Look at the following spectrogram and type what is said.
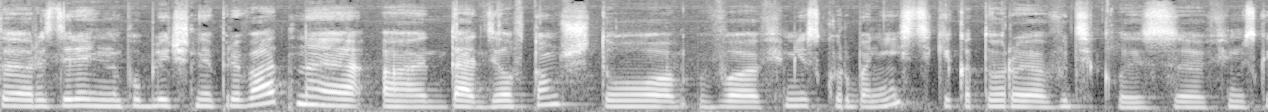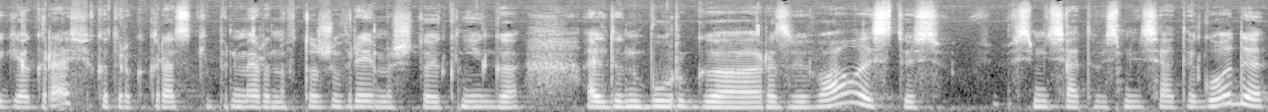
разделения на публичное и приватное, а, да, дело в том, что в феминистской урбанистике, которая вытекла из феминистской географии, которая как раз-таки примерно в то же время, что и книга Альденбурга развивалась, то есть 70-80-е годы,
